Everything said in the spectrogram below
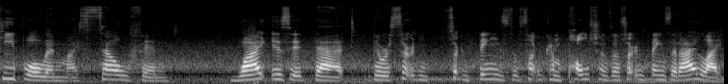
people and myself and why is it that there are certain certain things, certain compulsions and certain things that I like.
